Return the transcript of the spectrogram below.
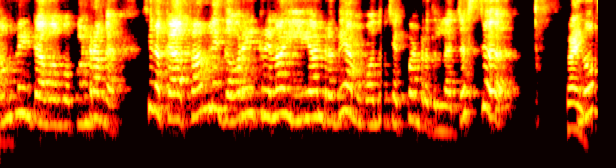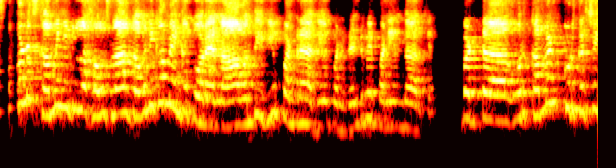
கம்ப்ளைண்ட் அவங்க பண்றாங்க. சரி நான் ஃபேமிலியை கவனிக்கிறேனா இல்லையான்றதே அவங்க வந்து செக் பண்றது இல்ல ஜஸ்ட் இன்டு ஹவுஸ் நான் கவனிக்காம எங்க போறேன்? நான் வந்து இதையும் பண்றேன் அதையும் பண்றேன். ரெண்டுமே பண்ணிட்டு தான் இருக்கேன். பட் ஒரு கமெண்ட் கொடுக்கறச்சு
